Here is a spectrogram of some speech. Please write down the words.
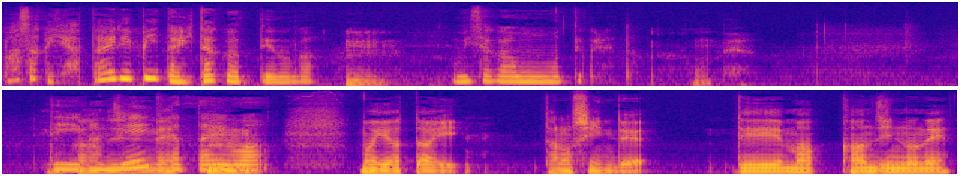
まさか屋台リピーターいたかっていうのが、に。うん。お店側も思ってくれた。っそうね。ていう感じでね。屋台は。うん。まあ屋台楽しんで。で、まあ肝心のね、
